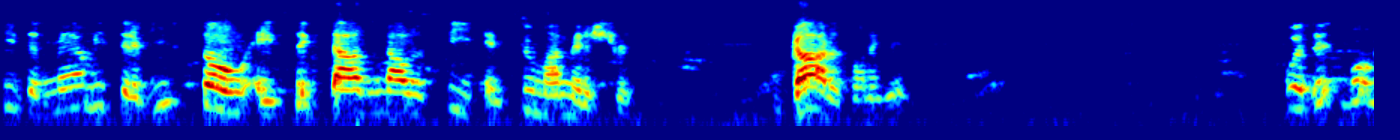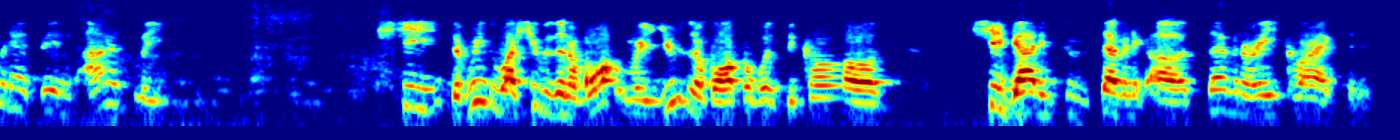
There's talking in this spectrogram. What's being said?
He said, ma'am, he said, if you sow a $6,000 seed into my ministry, God is to hear you. Well, this woman has been, honestly, she, the reason why she was in a walker, we're using a walker was because she got into seven, uh, seven or eight car accidents.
